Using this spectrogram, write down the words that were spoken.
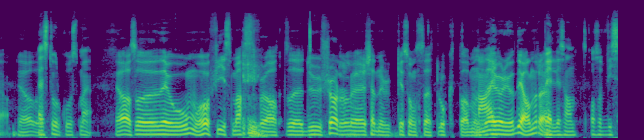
Ja, Ja, det. storkoste meg. Ja, altså, det er jo om å fise mest, for at uh, du sjøl kjenner jo ikke sånn sett lukta, men Nei. det gjør jo de andre. Veldig sant. Og så hvis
